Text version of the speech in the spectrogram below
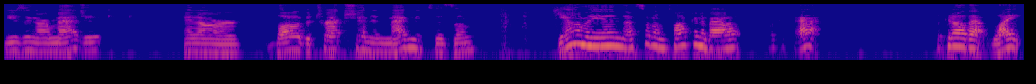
using our magic and our law of attraction and magnetism. Yeah, man, that's what I'm talking about. Look at that. Look at all that light.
